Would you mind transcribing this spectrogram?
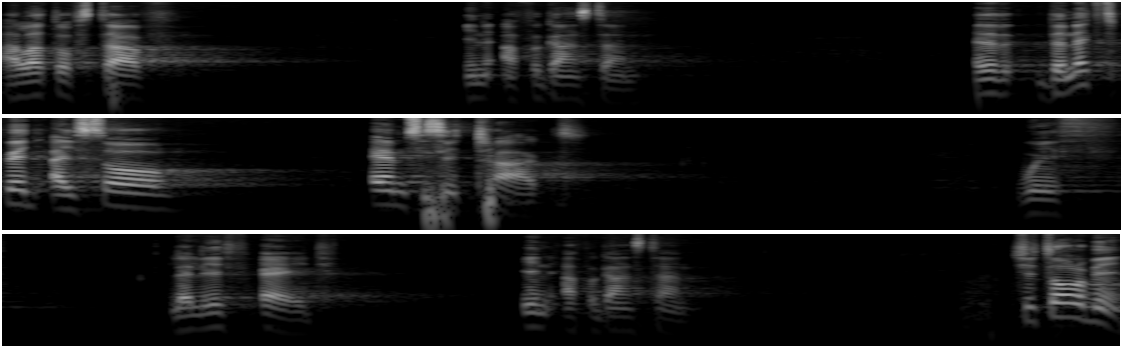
a lot of stuff in Afghanistan. And the next page, I saw MCC trucks with relief aid in Afghanistan. She told me,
